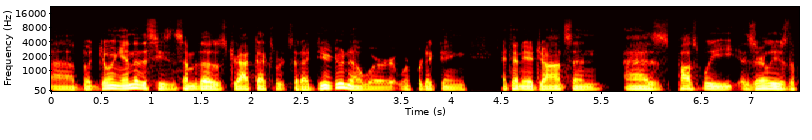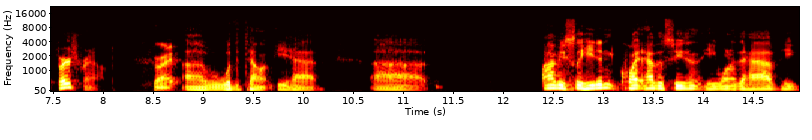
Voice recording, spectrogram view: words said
Uh, but going into the season, some of those draft experts that I do know were were predicting Antonio Johnson as possibly as early as the first round, Right. uh, with the talent he had. Uh, obviously, he didn't quite have the season he wanted to have. He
